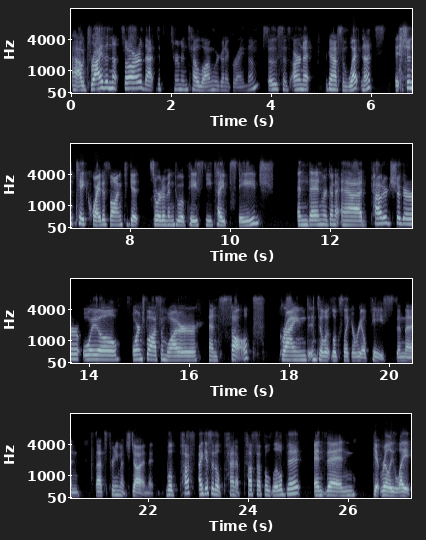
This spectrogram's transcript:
how dry the nuts are. That determines how long we're gonna grind them. So since our nut, we're gonna have some wet nuts. It shouldn't take quite as long to get sort of into a pasty type stage. And then we're going to add powdered sugar, oil, orange blossom water, and salt. Grind until it looks like a real paste. And then that's pretty much done. It will puff, I guess it'll kind of puff up a little bit and then get really light,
